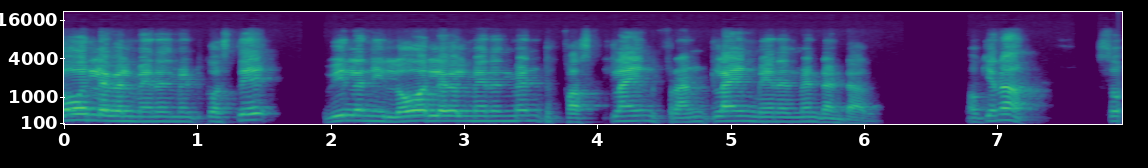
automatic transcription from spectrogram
లోవర్ లెవెల్ మేనేజ్మెంట్కి వస్తే వీళ్ళని lower level management first line front line management అంటారు. ఓకేనా సో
